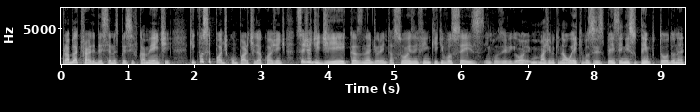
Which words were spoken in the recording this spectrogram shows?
Para Black Friday desse ano especificamente, o que, que você pode compartilhar com a gente, seja de dicas, né, de orientações, enfim, o que, que vocês, inclusive, imagino que na Wake vocês pensem nisso o tempo todo, né?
